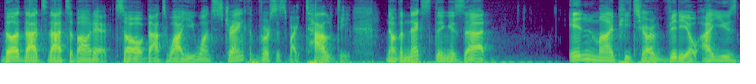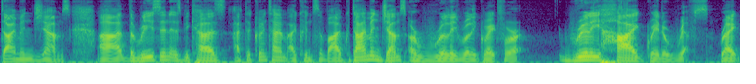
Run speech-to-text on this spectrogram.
The, that's, that's about it. So that's why you want strength versus vitality. Now, the next thing is that in my PTR video, I use diamond gems. Uh, the reason is because at the current time I couldn't survive. Diamond gems are really, really great for really high greater rifts, right?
